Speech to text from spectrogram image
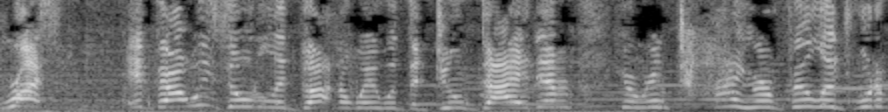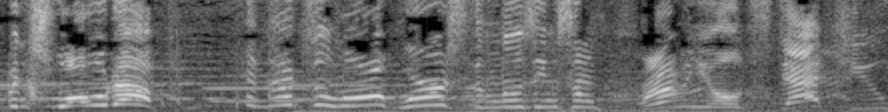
Trust me, if Ahuizotl had gotten away with the Doom Diadem, your entire village would have been swallowed up! And that's a lot worse than losing some crummy old statue.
